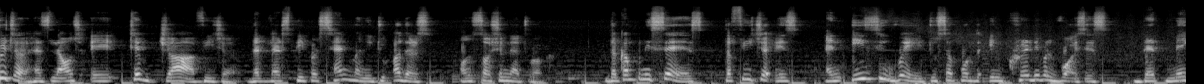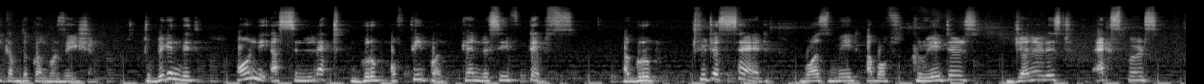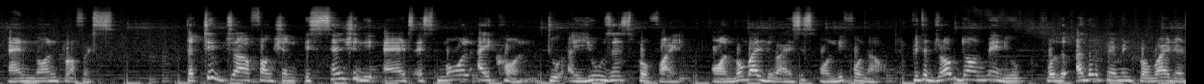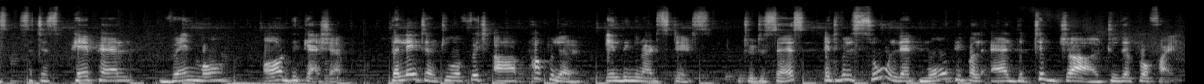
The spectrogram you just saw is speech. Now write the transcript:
Twitter has launched a tip jar feature that lets people send money to others on social network. The company says the feature is an easy way to support the incredible voices that make up the conversation. To begin with, only a select group of people can receive tips. A group Twitter said was made up of creators, journalists, experts, and non-profits. The tip jar function essentially adds a small icon to a user's profile on mobile devices only for now, with a drop-down menu for the other payment providers such as PayPal, Venmo, or the Cash App, the latter two of which are popular in the United States. Twitter says it will soon let more people add the tip jar to their profile.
